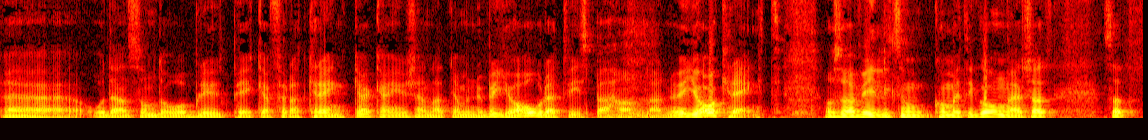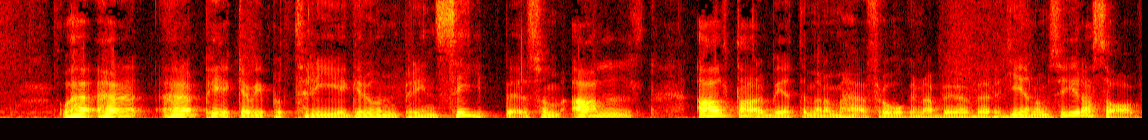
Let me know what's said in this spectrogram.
Eh, och den som då blir utpekad för att kränka kan ju känna att ja, men nu blir jag orättvist behandlad, nu är jag kränkt. Och så har vi liksom kommit igång här. Så att, så att, och här, här, här pekar vi på tre grundprinciper som all allt arbete med de här frågorna behöver genomsyras av.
